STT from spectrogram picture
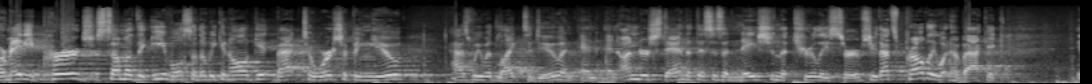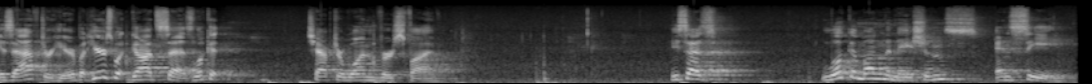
or maybe purge some of the evil so that we can all get back to worshiping you as we would like to do and, and, and understand that this is a nation that truly serves you. That's probably what Habakkuk is after here. But here's what God says. Look at chapter 1, verse 5. He says, Look among the nations and see,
